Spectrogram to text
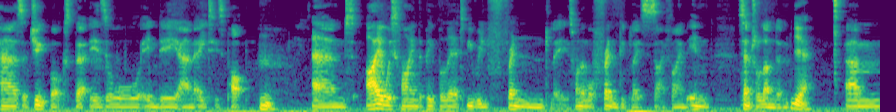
has a jukebox that is all indie and eighties pop. Mm. And I always find the people there to be really friendly. It's one of the more friendly places I find in central London. yeah. Um,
